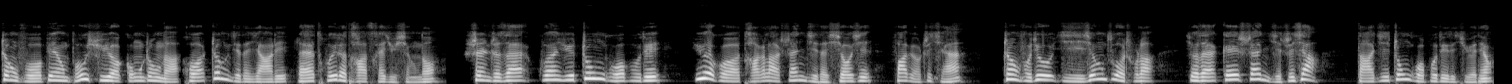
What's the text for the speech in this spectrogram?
政府并不需要公众的或政界的压力来推着他采取行动，甚至在关于中国部队越过塔克拉山脊的消息发表之前，政府就已经做出了要在该山脊之下打击中国部队的决定。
